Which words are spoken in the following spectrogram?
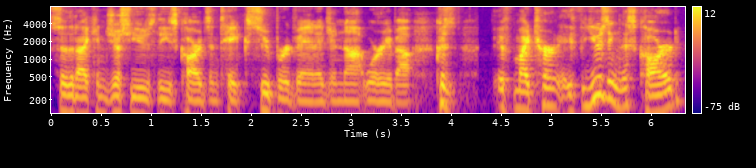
So that I can just use these cards and take super advantage and not worry about because if my turn if using this card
